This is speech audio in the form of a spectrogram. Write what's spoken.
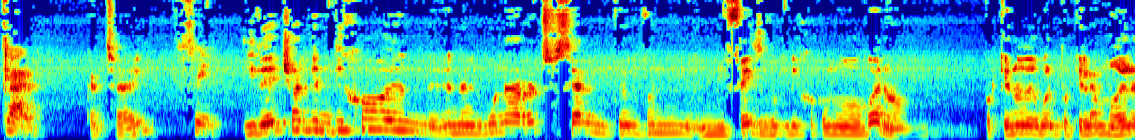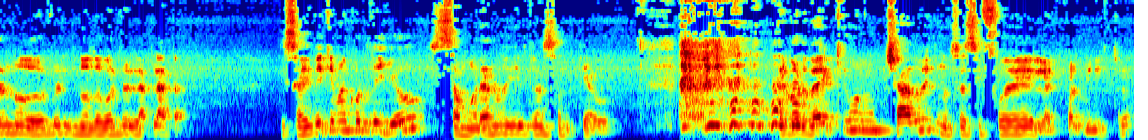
Claro. ¿Cachai? Sí. Y de hecho alguien dijo en, en alguna red social, creo que fue en, en mi Facebook, dijo como, bueno, ¿por qué, no devuelven, por qué las modelos no devuelven, no devuelven la plata? ¿Y sabéis de qué me acordé yo? Zamorano y el Transantiago. ¿Te acordáis que un Chadwick, no sé si fue el actual ministro,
